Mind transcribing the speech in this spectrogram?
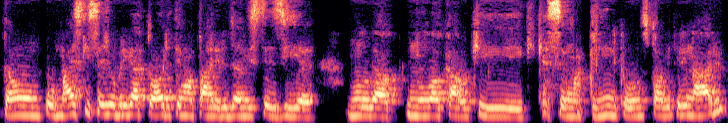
Então, por mais que seja obrigatório ter um aparelho de anestesia num, lugar, num local que, que quer ser uma clínica ou um hospital veterinário,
